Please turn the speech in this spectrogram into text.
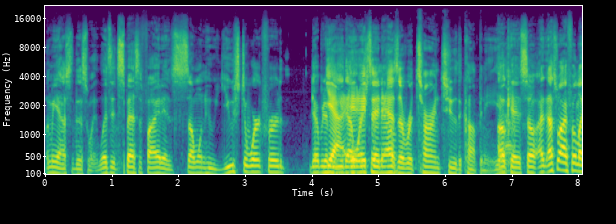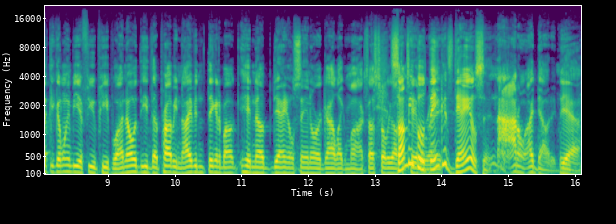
let me ask it this way: Was it specified as someone who used to work for WWE yeah, that it- it's an, as a return to the company. Yeah. Okay, so I, that's why I feel like it can only be a few people. I know the- they're probably not even thinking about hitting up Danielson or a guy like Mox. That's totally off Some people table, think right? it's Danielson. Nah, I don't. I doubt it. dude. Yeah.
